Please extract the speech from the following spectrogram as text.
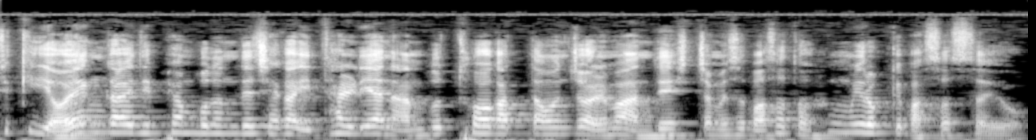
특히 여행 가이드 편 보는데 제가 이탈리아 남부 투어 갔다 온 지 얼마 안 된 시점에서 봐서 더 흥미롭게 봤었어요.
